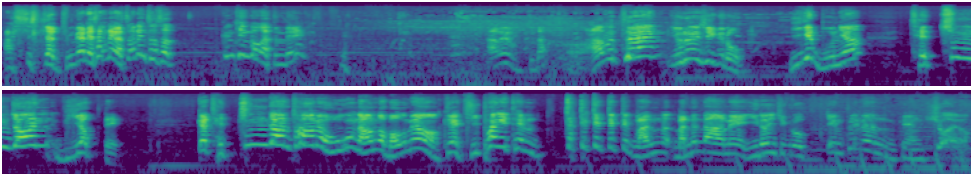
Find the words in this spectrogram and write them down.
아씨 나 중간에 상대가 썰렌 쳐서 끊긴 것 같은데? 다음에 봅시다. 어, 아무튼 이런 식으로. 이게 뭐냐? 재충전 위협덱 그러니까 재충전 처음에 50 나오는 거 먹으면 그냥 지팡이템 짝짝짝짝짝 만, 만든 다음에 이런 식으로 게임 풀면 그냥 쉬워요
